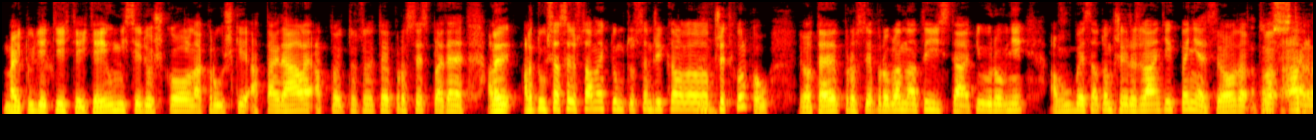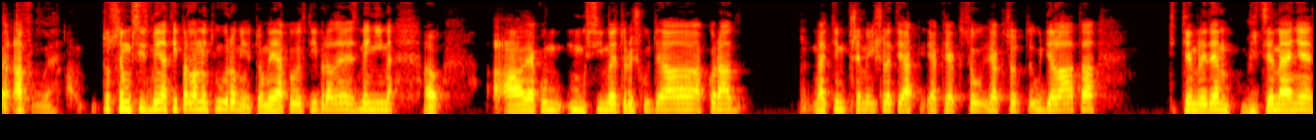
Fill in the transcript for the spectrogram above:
mají tu děti, chtějí, chtějí umístit do škol, na kroužky a tak dále a to, to, to, to je prostě spletené. Ale, ale to už se dostáváme k tomu, co jsem říkal uh, hmm. před chvilkou. Jo, to je prostě problém na té státní úrovni a vůbec na tom přirozování těch peněz. Jo. A, to, a, a, a, a to se musí změnit na té parlamentní úrovni. To my jako v té Praze nezměníme. A, a jako musíme trošku teda akorát nad tím přemýšlet, jak, jak, jak, jsou, jak co udělat a těm lidem víceméně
